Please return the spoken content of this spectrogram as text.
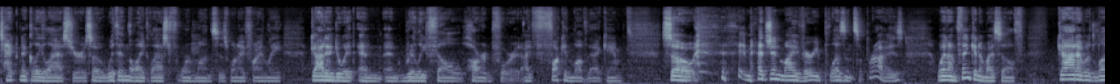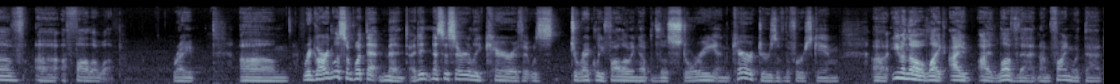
technically last year. So within the like last four months is when I finally got into it and and really fell hard for it. I fucking love that game. So imagine my very pleasant surprise when I'm thinking to myself, God, I would love uh, a follow up, right? Um, regardless of what that meant, I didn't necessarily care if it was directly following up the story and characters of the first game. Uh, even though, like, I, I love that and I'm fine with that.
